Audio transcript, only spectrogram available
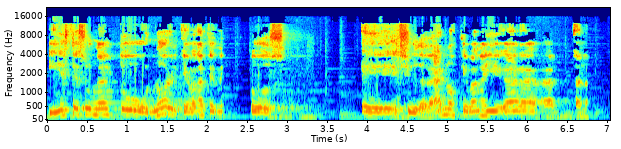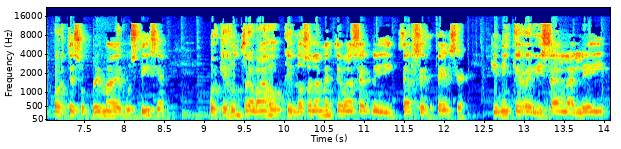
Y este es un alto honor que van a tener los eh, ciudadanos que van a llegar a, la Corte Suprema de Justicia, porque es un trabajo que no solamente va a ser de dictar sentencia, tienen que revisar la ley,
